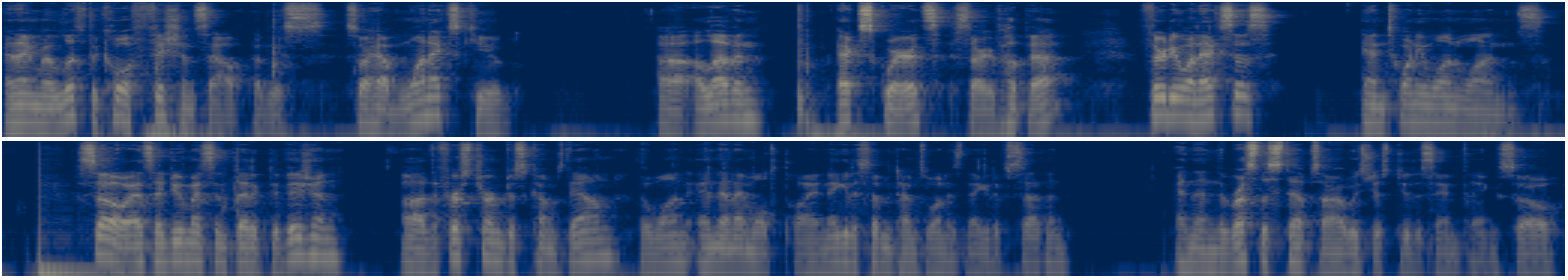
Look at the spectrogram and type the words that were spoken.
and then I'm going to lift the coefficients out of this. So I have 1x cubed, uh, 11x squareds, sorry about that, 31 x's, and 21 ones. So as I do my synthetic division, uh, the first term just comes down, the 1, and then I multiply. Negative 7 times 1 is negative 7. And then the rest of the steps, I always just do the same thing. So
